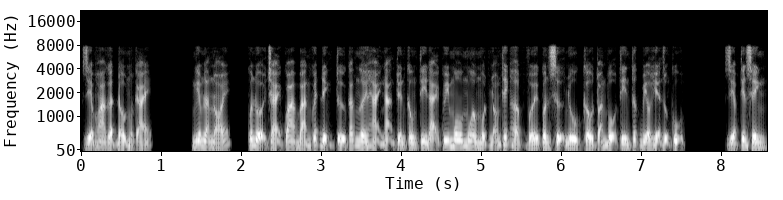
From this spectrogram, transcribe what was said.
Diệp hoa gật đầu một cái nghiêm lãng nói, quân đội trải qua bản quyết định từ các ngươi hải ngạn tuyến công ty đại quy mô mua một nhóm thích hợp với quân sự nhu cầu toàn bộ tin tức biểu hiện dụng cụ. Diệp tiên sinh,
